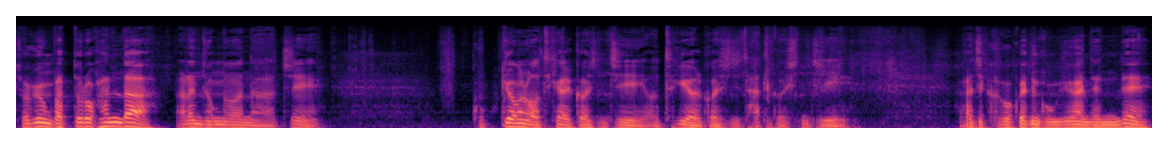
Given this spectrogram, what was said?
적용받도록 한다라는 정도만 나왔지, 국경을 어떻게 할 것인지, 어떻게 열 것인지, 닫을 것인지, 아직 그것까지는 공개가 안 됐는데,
